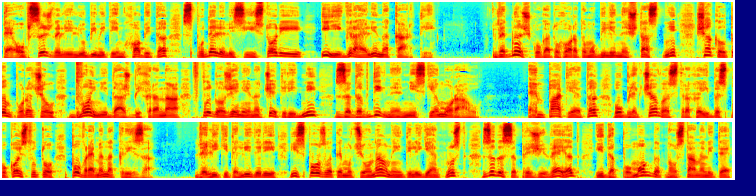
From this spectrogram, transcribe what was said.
Те обсъждали любимите им хобита, споделяли си истории и играели на карти – Веднъж, когато хората му били нещастни, Шакълтън поръчал двойни дажби храна в продължение на 4 дни, за да вдигне ниския морал. Емпатията облегчава страха и безпокойството по време на криза. Великите лидери използват емоционална интелигентност, за да се преживеят и да помогнат на останалите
